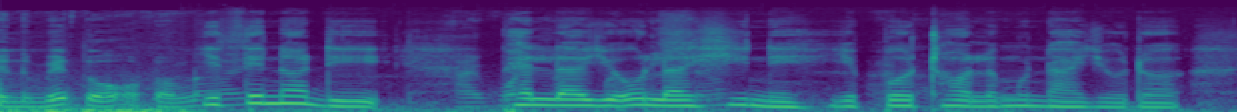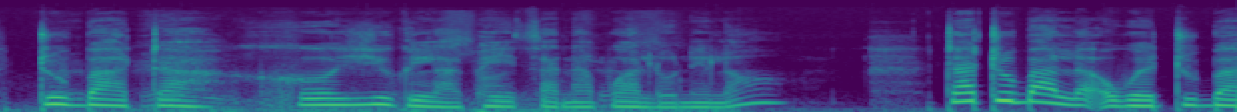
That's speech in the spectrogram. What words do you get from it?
in the middle of the ယ night သိနော်ဒီဖဲလယိုလဟီနေယပထောလမှုနာယိုဒတူဘာတာခေယုကလာဖေးစနာပွားလို့နေလောတာတူဘာလအဝဲတူဘာ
